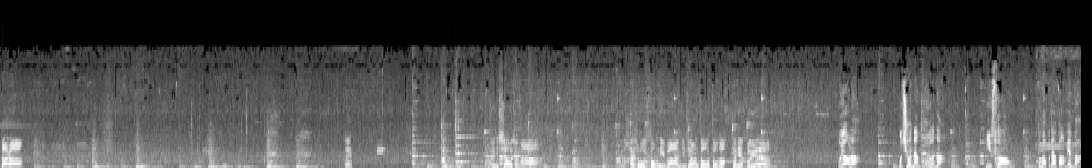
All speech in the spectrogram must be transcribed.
当然啊。哎，哎，你笑什么啊？那还是我送你吧，你这样走走到何年何月啊？不用了，我去我男朋友那儿，你送恐怕不大方便吧？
